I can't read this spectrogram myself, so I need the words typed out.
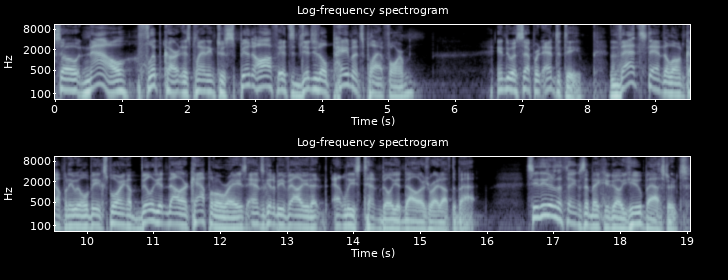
So now Flipkart is planning to spin off its digital payments platform into a separate entity. That standalone company will be exploring a billion dollar capital raise and is going to be valued at at least $10 billion right off the bat. See, these are the things that make you go, you bastards.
